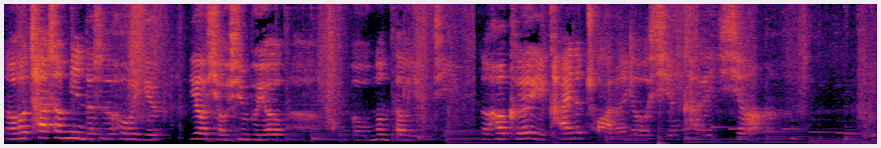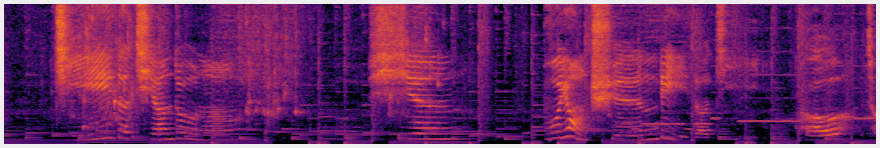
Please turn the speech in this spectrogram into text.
然后擦上面的时候也要小心，不要呃弄到眼睛。然后可以开的船要先开一下，挤的强度呢，先不用全力的挤。好，从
